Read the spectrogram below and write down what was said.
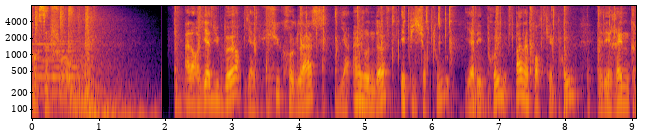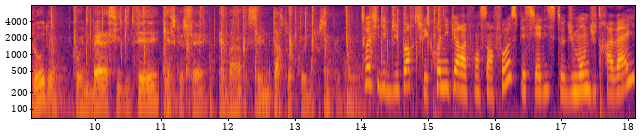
France Info. Alors il y a du beurre, il y a du sucre glace, il y a un jaune d'œuf, et puis surtout, il y a des prunes, pas n'importe quelle prune, il y a des reines Claude qui ont une belle acidité. Qu'est-ce que c'est? Eh ben, c'est une tarte aux prunes, tout simplement. Toi, Philippe Duport, tu es chroniqueur à France Info, spécialiste du monde du travail.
